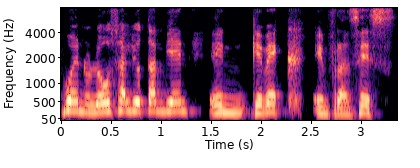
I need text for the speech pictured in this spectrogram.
bueno, luego salió también en Quebec, en francés.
